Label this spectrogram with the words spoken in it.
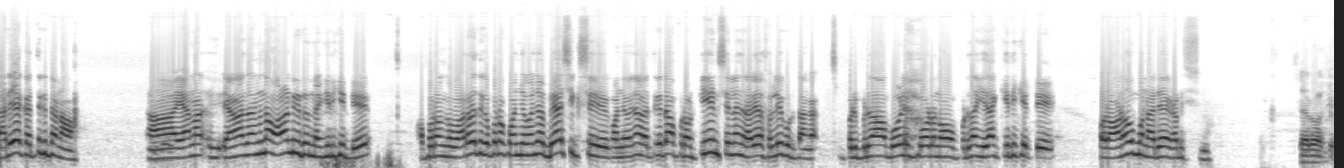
நிறைய கற்றுக்கிட்டேண்ணா ஏன்னா ஏன்னா தானே தான் விளாண்டுட்டு இருந்தேன் கிரிக்கெட்டு அப்புறம் அங்கே வர்றதுக்கு அப்புறம் கொஞ்சம் கொஞ்சம் பேசிக்ஸ் கொஞ்சம் கொஞ்சம் கற்றுக்கிட்டேன் அப்புறம் டிஎன்சில நிறைய சொல்லி கொடுத்தாங்க. இப்படி இப்படி தான் bowling போடணும். இப்படி தான் இதான் கிரிக்கெட்டு ஒரு அனுபவம் நிறைய கிடைச்சிச்சு சரி ஓகே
